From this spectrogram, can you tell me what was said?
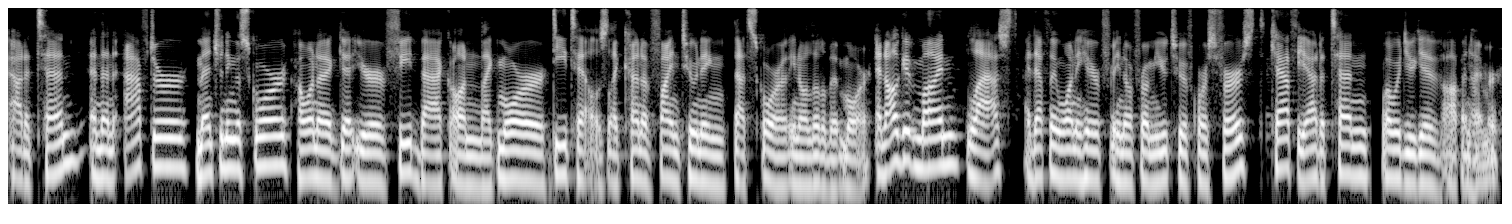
out of 10. And then after mentioning the score, I want to get your feedback on like more details, like kind of fine tuning that score, you know, a little bit more. And I'll give mine last. I definitely want to hear, you know, from you two, of course, first. Kathy, out of 10, what would you give Oppenheimer?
